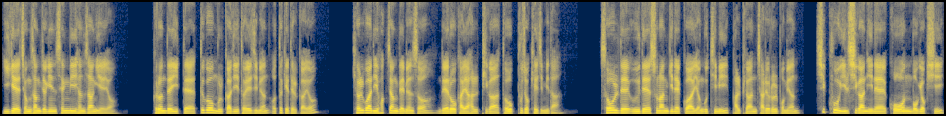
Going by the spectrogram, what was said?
이게 정상적인 생리 현상이에요. 그런데 이때 뜨거운 물까지 더해지면 어떻게 될까요? 혈관이 확장되면서 뇌로 가야 할 피가 더욱 부족해집니다. 서울대 의대 순환기내과 연구팀이 발표한 자료를 보면 식후 1시간 이내 고온 목욕 시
